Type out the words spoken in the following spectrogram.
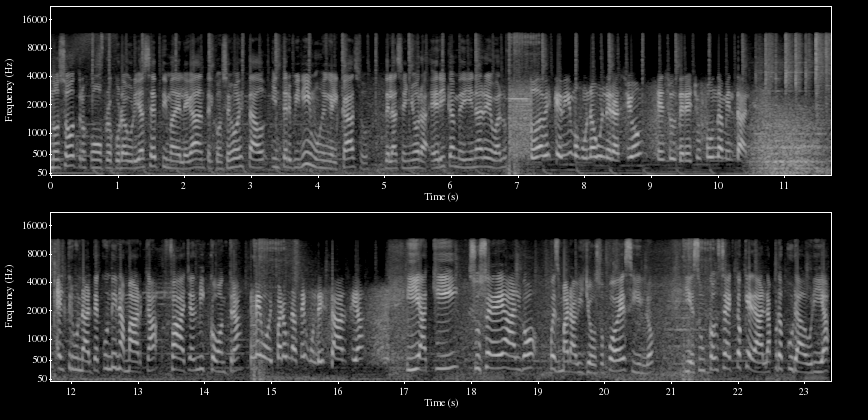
Nosotros, como Procuraduría Séptima Delegada ante el Consejo de Estado, intervinimos en el caso de la señora Erika Medina Arevalo, toda vez que vimos una vulneración en sus derechos fundamentales. Tribunal de Cundinamarca falla en mi contra, me voy para una segunda instancia y aquí sucede algo pues maravilloso, puedo decirlo, y es un concepto que da la Procuraduría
